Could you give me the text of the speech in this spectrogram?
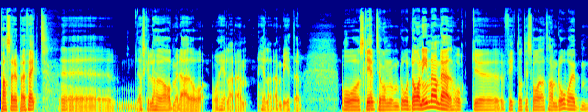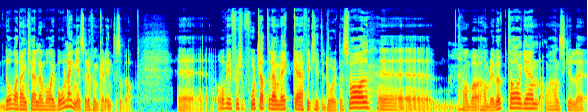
passade det perfekt. Eh, jag skulle höra av mig där och, och hela, den, hela den biten. Och skrev till honom då dagen innan där och eh, fick då till svar att han då var, då var den kvällen var i Borlänge så det funkade inte så bra. Eh, och vi fortsatte den veckan, jag fick lite dåligt med svar. Eh, han, var, han blev upptagen och han skulle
